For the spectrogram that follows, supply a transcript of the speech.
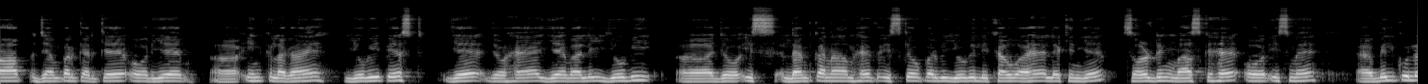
आप जैम्पर करके और ये इंक लगाएँ यूवी पेस्ट ये जो है, ये वाली यूवी जो इस लैंप का नाम है तो इसके ऊपर भी यूवी लिखा हुआ है, लेकिन ये सोल्डरिंग मास्क है और इसमें बिल्कुल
